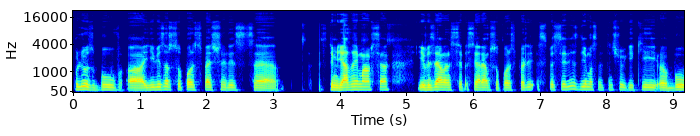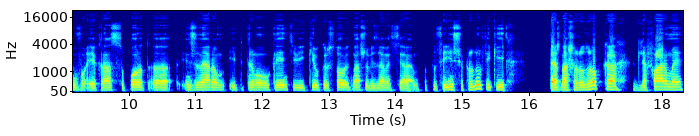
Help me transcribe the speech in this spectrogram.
Плюс був е, User Support Specialist, це з цим я займався. І Візевен CRM спелі- спеціаліст Дімас Нетенчук, який е, був якраз супорт е, інженером і підтримував клієнтів, які використовують нашу Візевен CRM. Тобто це інший продукт, який теж наша розробка для фарми, е,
